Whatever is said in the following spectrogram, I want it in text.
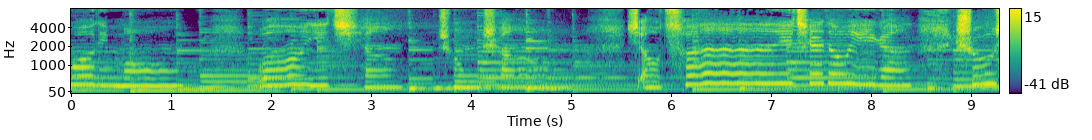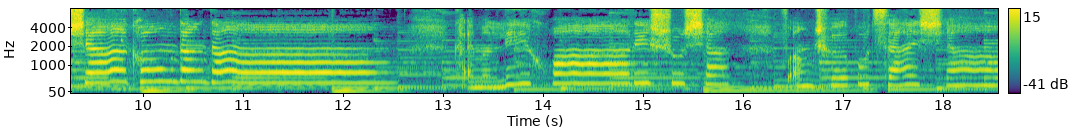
我的梦，我一腔衷肠。小村一切都依然，树下空荡荡，开满梨花的树下，房车不再响。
